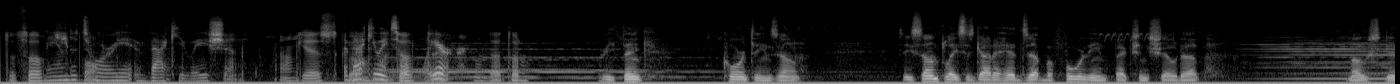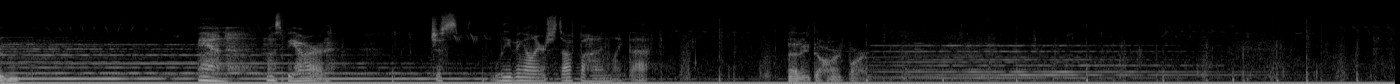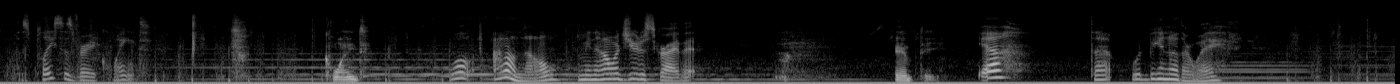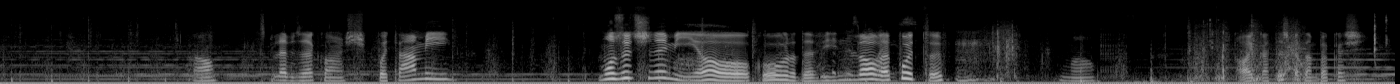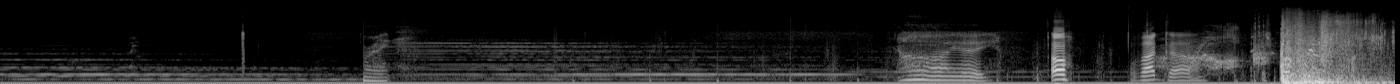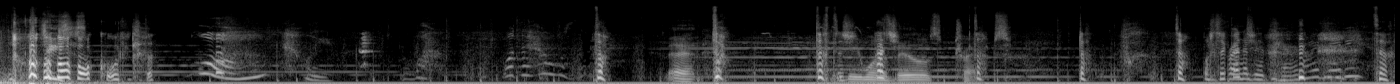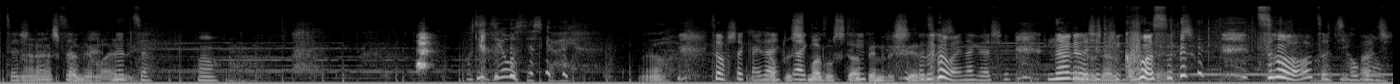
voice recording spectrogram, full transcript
To co? Mandatory evacuation. Angielsko. Evacuate to where? Mandator. What do you think? Quarantine zone. See, some places got a heads up before the infection showed up. Most didn't. Man, must be hard. Just leaving all your stuff behind like that. That ain't the hard part. This place is very quaint. Quaint. Well, I don't know. I mean, how would you describe it? Empty. Yeah, that would be another way. O, sklep z jakąś płytami muzycznymi. O, kurde, winylowe płyty. No. Oj, karteczka tam jakaś. Right. Ojej. O! Uwaga! Po... O kurde. To, to chcesz, chodź. To, to, co, poczekać? Co chcesz, no, no co, no co? O. What's the deal with this guy? Well, to czekaj, daj, daj. smuggle stuff into the no city. No dawaj, nagra się. Nagra się twój głos. Co? Co ci chodzi?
